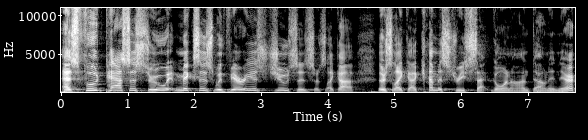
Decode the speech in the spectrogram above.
As food passes through, it mixes with various juices. There's like a, there's like a chemistry set going on down in there.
